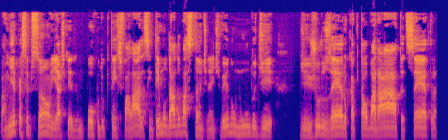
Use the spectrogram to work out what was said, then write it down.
a minha percepção, e acho que um pouco do que tem se falado, assim, tem mudado bastante. Né? A gente veio num mundo de, de juros zero, capital barato, etc.,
